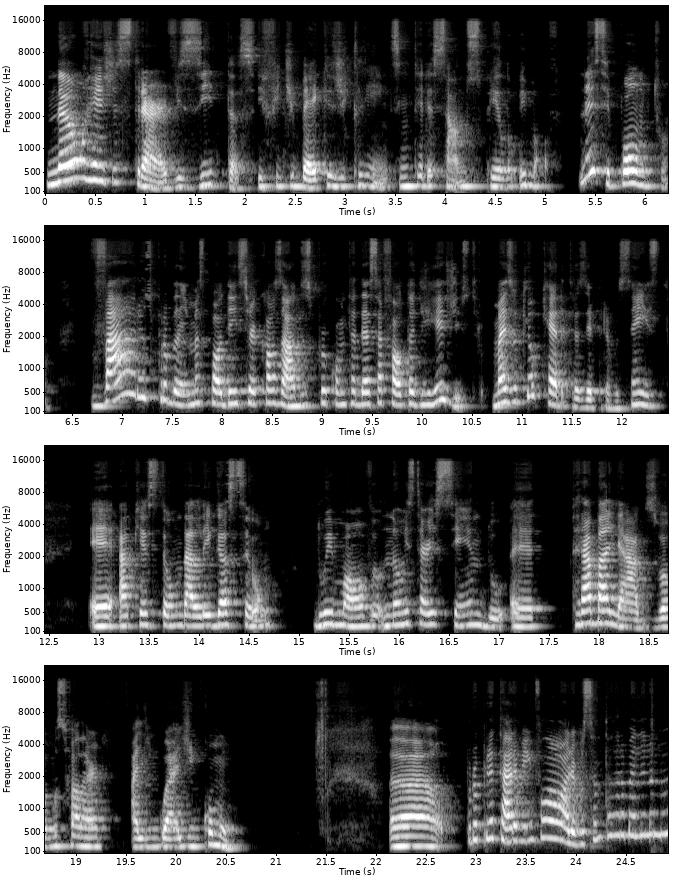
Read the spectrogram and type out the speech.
Não registrar visitas e feedbacks de clientes interessados pelo imóvel. Nesse ponto, vários problemas podem ser causados por conta dessa falta de registro. Mas o que eu quero trazer para vocês é a questão da alegação do imóvel não estar sendo é, trabalhados, vamos falar a linguagem comum. Uh, o proprietário vem e fala: Olha, você não está trabalhando no meu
